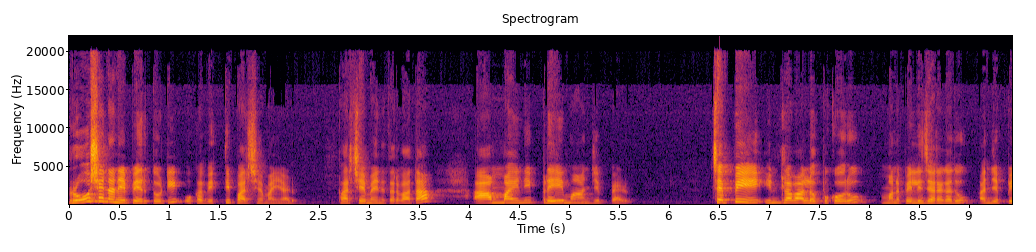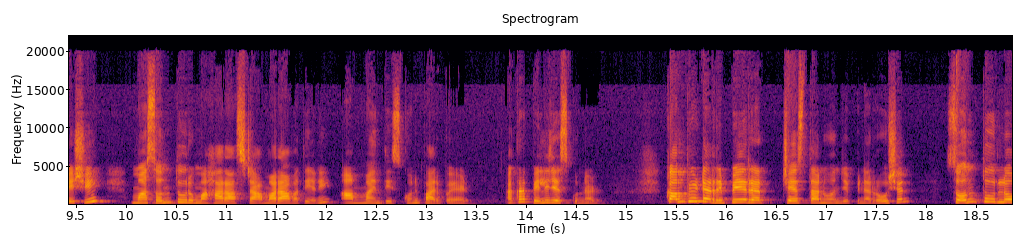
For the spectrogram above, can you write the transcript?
రోషన్ అనే పేరుతోటి ఒక వ్యక్తి పరిచయం అయ్యాడు. పరిచయం అయిన తర్వాత ఆ అమ్మాయిని ప్రేమ అని చెప్పాడు. చెప్పి ఇంట్లో వాళ్ళు ఒప్పుకోరు మన పెళ్ళి జరగదు అని చెప్పేసి మా సొంతూరు మహారాష్ట్ర అమరావతి అని ఆ అమ్మాయిని తీసుకొని పారిపోయాడు. అక్కడ పెళ్ళి చేసుకున్నాడు. కంప్యూటర్ రిపేర్ చేస్తాను అని చెప్పిన రోషన్ సొంతూరులో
